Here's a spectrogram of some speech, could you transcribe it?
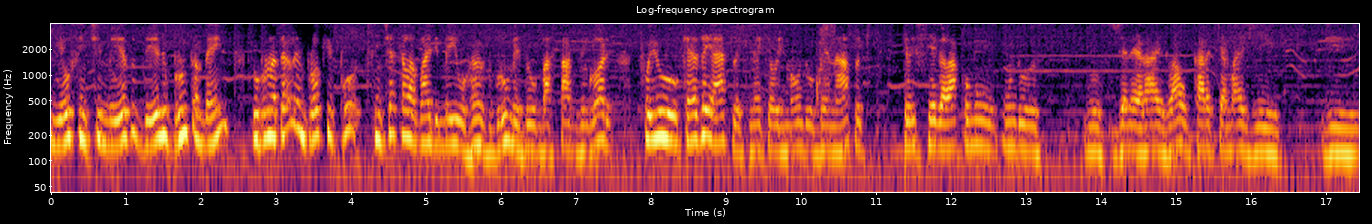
e eu senti medo dele, o Bruno também. O Bruno até lembrou que, pô, senti aquela vibe meio Hans Grumer do Bastardos Inglórios. Foi o Casey Affleck, né, que é o irmão do Ben Affleck, ele chega lá como um dos, dos generais lá, um cara que é mais de, de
